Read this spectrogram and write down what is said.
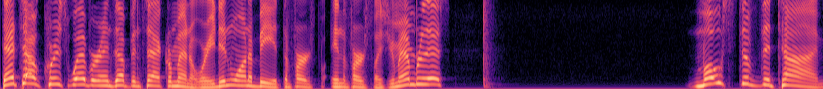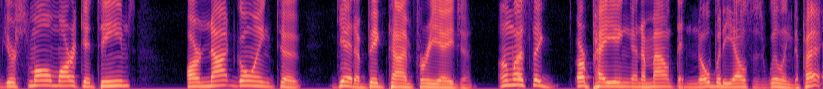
That's how Chris Webber ends up in Sacramento, where he didn't want to be at the first in the first place. You remember this? Most of the time, your small market teams are not going to get a big-time free agent unless they are paying an amount that nobody else is willing to pay.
